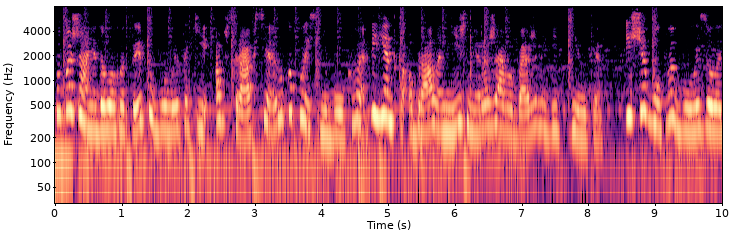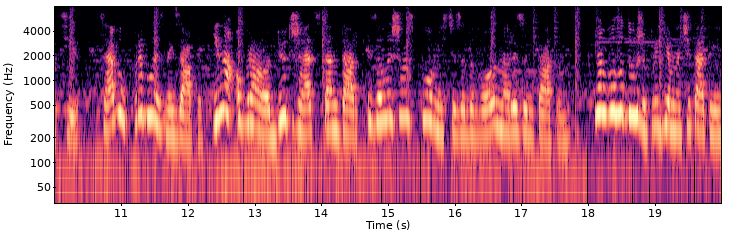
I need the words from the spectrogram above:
Побажання до логотипу були такі абстракція, рукописні букви. Клієнтка обрала ніжні рожево-бежеві відтінки. І щоб букви були золоті. Це був приблизний запит. Інна обрала бюджет стандарт і залишилась повністю задоволена результатом. Нам було дуже приємно читати її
